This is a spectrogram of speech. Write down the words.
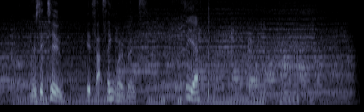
Where is it to? It's at St Werburgh's. See ya.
